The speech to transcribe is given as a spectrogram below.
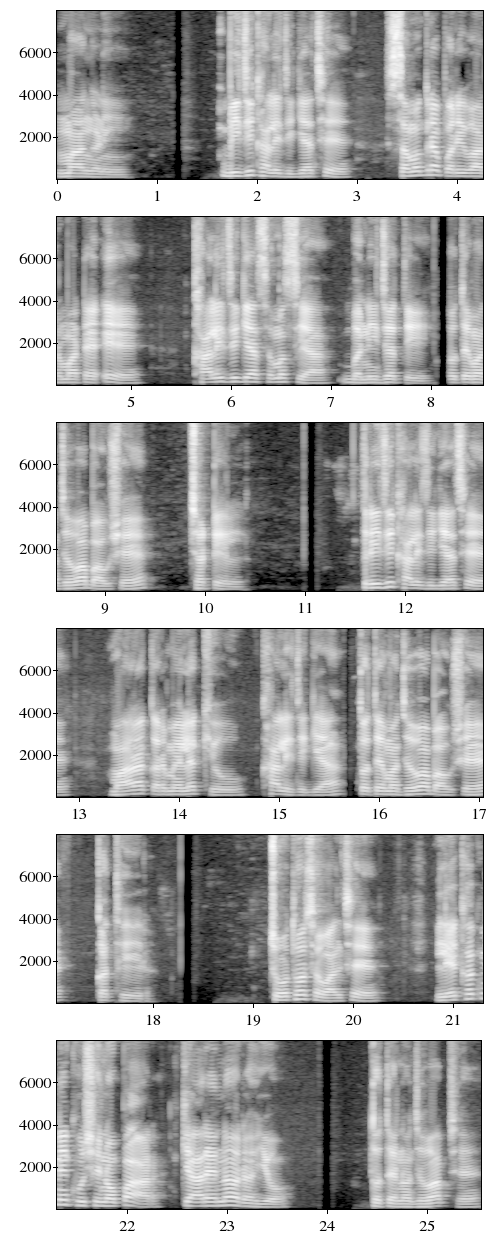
માંગણી. બીજી ખાલી જગ્યા છે, સમગ્ર પરિવાર માટે એ ખાલી જગ્યા સમસ્યા બની જતી. તો તેમાં જવાબ આવશે, જટિલ. ત્રીજી ખાલી જગ્યા છે, મારા કર્મે લખ્યું ખાલી જગ્યા. તો તેમાં જવાબ આવશે, કથિર. ચોથો સવાલ છે, લેખકની ખુશીનો પાર ક્યારે ન રહ્યો? તો તેનો જવાબ છે,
